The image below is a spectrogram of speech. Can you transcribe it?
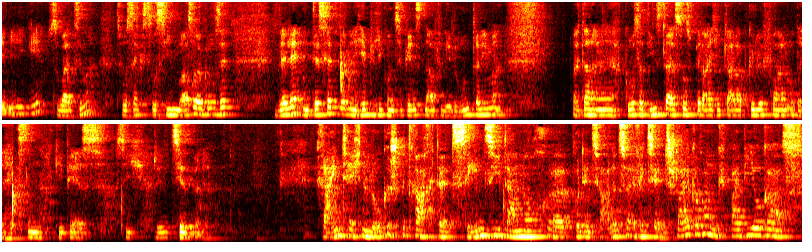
dem EEG, soweit sind wir. 2006, 2007 war so eine große Welle und das hätte dann erhebliche Konsequenzen auch für die Lohnunternehmer weil dann ein großer Dienstleistungsbereich, egal ob Güllefahren oder Häckseln, GPS, sich reduzieren würde. Rein technologisch betrachtet, sehen Sie da noch äh, Potenziale zur Effizienzsteigerung bei Biogas?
